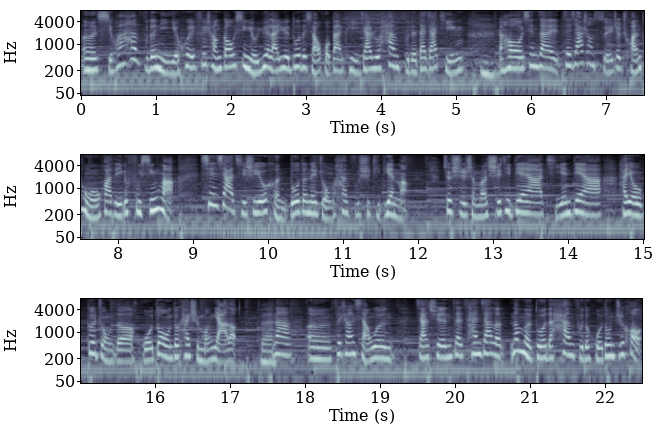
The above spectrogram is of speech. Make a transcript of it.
嗯，喜欢汉服的你也会非常高兴，有越来越多的小伙伴可以加入汉服的大家庭。然后现在再加上随着传统文化的一个复兴嘛，线下其实也有很多的那种汉服实体店嘛。就是什么实体店啊、体验店啊，还有各种的活动都开始萌芽了。对，那嗯，非常想问嘉轩，在参加了那么多的汉服的活动之后，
